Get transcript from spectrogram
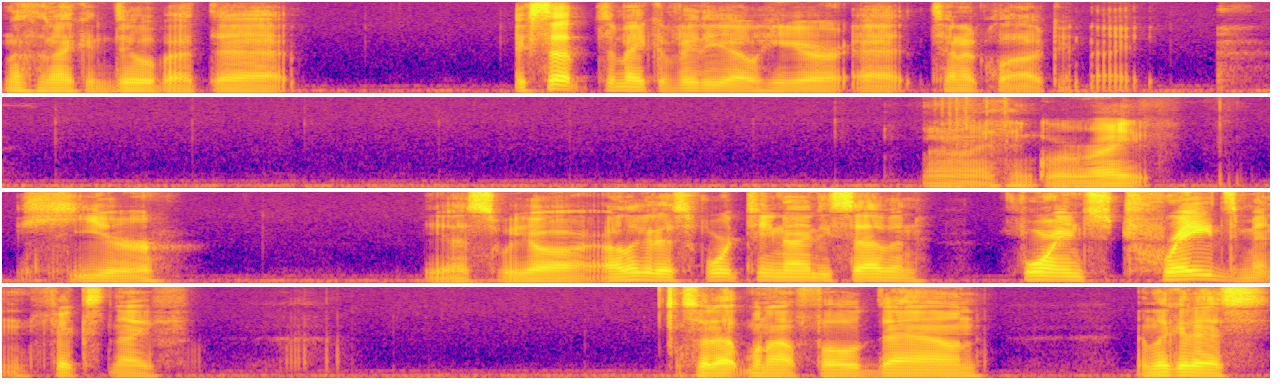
nothing I can do about that except to make a video here at 10 o'clock at night. Uh, I think we're right here. Yes, we are. Oh, look at this, fourteen ninety seven, four inch tradesman fixed knife. So that will not fold down. And look at this,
